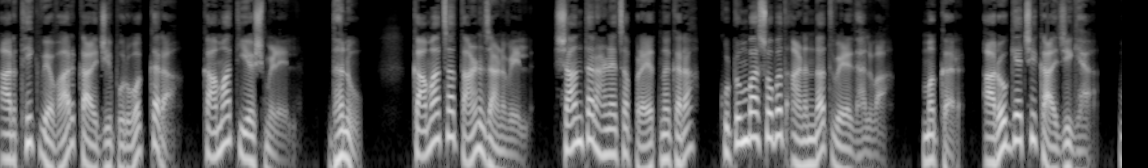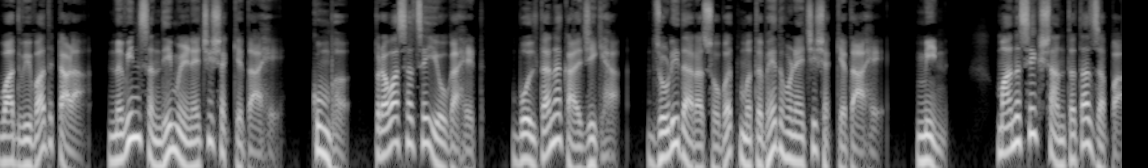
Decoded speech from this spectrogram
आर्थिक व्यवहार काळजीपूर्वक करा. कामात यश मिळेल. धनु कामाचा ताण जाणवेल. शांत राहण्याचा प्रयत्न करा. कुटुंबासोबत आनंदात वेळ घालवा. मकर आरोग्याची काळजी घ्या. वादविवाद टाळा. नवीन संधी मिळण्याची शक्यता आहे. कुंभ प्रवासाचे योग आहेत. बोलताना काळजी घ्या. जोडीदारासोबत मतभेद होण्याची शक्यता आहे. मीन मानसिक शांतता जपा.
